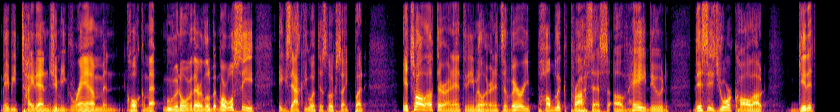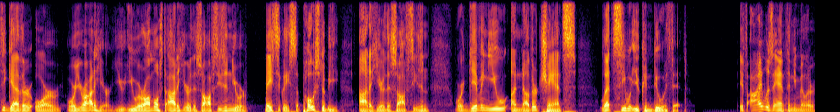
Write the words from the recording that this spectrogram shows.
Maybe tight end Jimmy Graham and Cole Kmet moving over there a little bit more. We'll see exactly what this looks like. But it's all out there on Anthony Miller, and it's a very public process of, hey, dude, this is your call out. Get it together or or you're out of here. You you were almost out of here this offseason. You were basically supposed to be out of here this offseason. We're giving you another chance. Let's see what you can do with it. If I was Anthony Miller,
